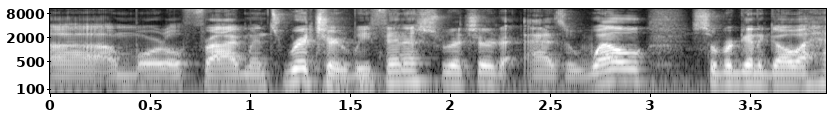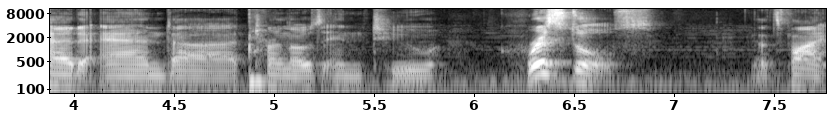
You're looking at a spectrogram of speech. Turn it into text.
uh immortal fragments. Richard we finished richard as well so we're gonna go ahead and uh turn those into crystals. That's fine.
